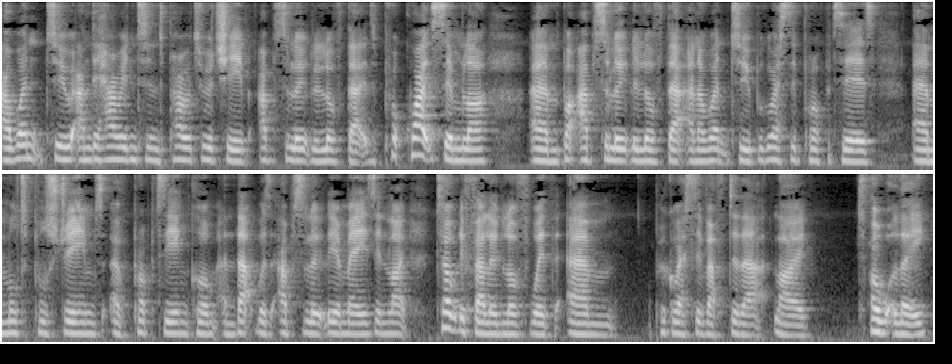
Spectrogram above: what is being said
I went to Andy Harrington's Power to Achieve. Absolutely loved that. It's quite similar, um, but absolutely loved that. And I went to Progressive Properties, um, multiple streams of property income, and that was absolutely amazing. Like, totally fell in love with um, progressive after that, like totally.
